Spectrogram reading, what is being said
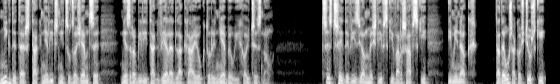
nigdy też tak nieliczni cudzoziemcy nie zrobili tak wiele dla kraju, który nie był ich ojczyzną. 303 Dywizjon Myśliwski Warszawski i Minok Tadeusza Kościuszki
